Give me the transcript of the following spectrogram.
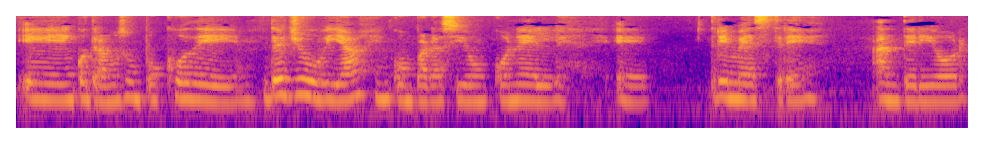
Eh, encontramos un poco de, lluvia en comparación con el eh, trimestre anterior.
